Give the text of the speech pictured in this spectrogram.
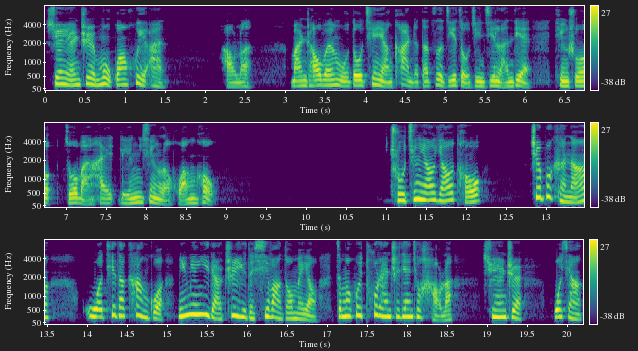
轩辕志目光晦暗：“好了。”满朝文武都亲眼看着他自己走进金兰殿，听说昨晚还灵幸了皇后。楚清瑶摇头：“这不可能！我替他看过，明明一点治愈的希望都没有，怎么会突然之间就好了？”轩辕志，我想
